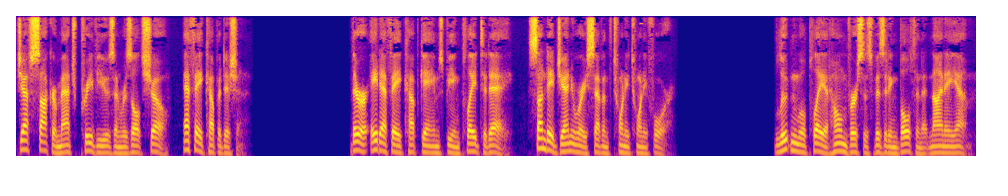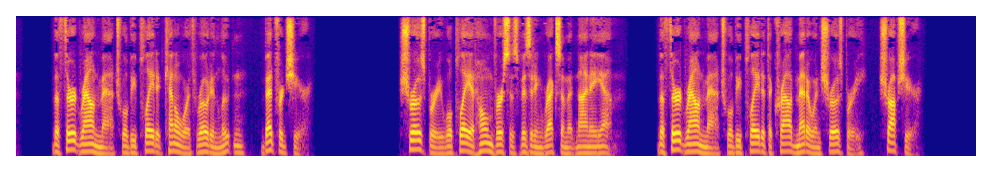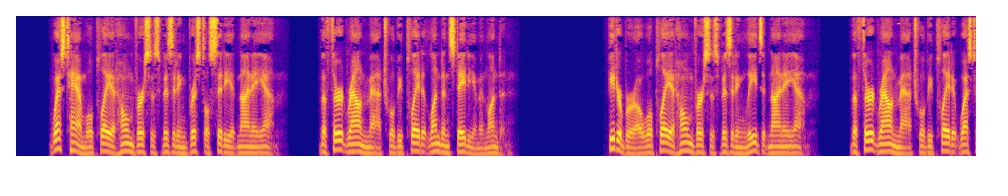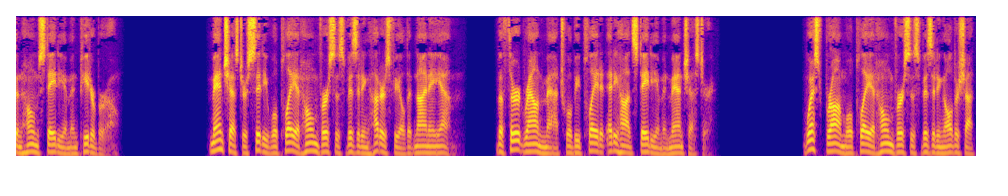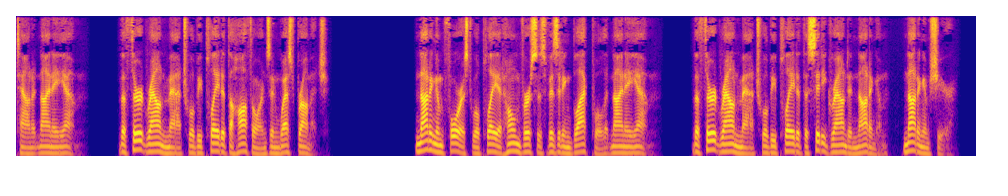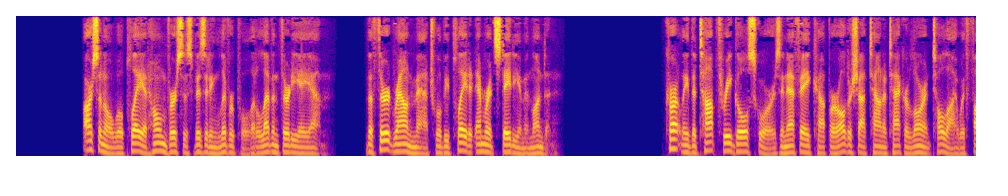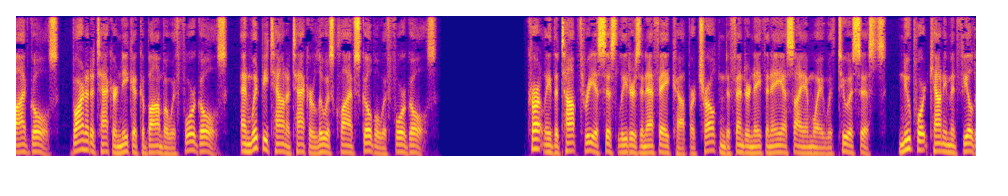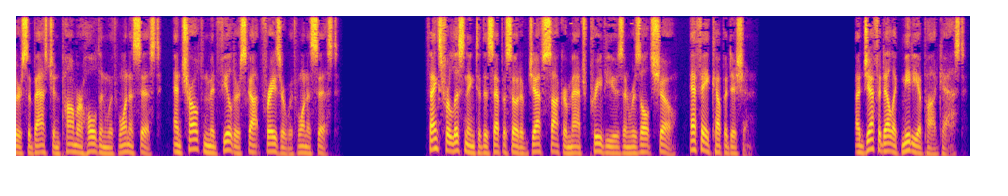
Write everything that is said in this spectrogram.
Jeff's Soccer Match Previews and Results Show, FA Cup Edition. There are eight FA Cup games being played today, Sunday, January 7, 2024. Luton will play at home versus visiting Bolton at 9 a.m. The third round match will be played at Kenilworth Road in Luton, Bedfordshire. Shrewsbury will play at home versus visiting Wrexham at 9 a.m. The third round match will be played at the Croud Meadow in Shrewsbury, Shropshire. West Ham will play at home versus visiting Bristol City at 9 a.m. The third round match will be played at London Stadium in London. Peterborough will play at home versus visiting Leeds at 9 a.m. The third round match will be played at Weston Home Stadium in Peterborough. Manchester City will play at home versus visiting Huddersfield at 9 a.m. The third round match will be played at Etihad Stadium in Manchester. West Brom will play at home versus visiting Aldershot Town at 9 a.m. The third round match will be played at the Hawthorns in West Bromwich. Nottingham Forest will play at home versus visiting Blackpool at 9 a.m. The third round match will be played at the City Ground in Nottingham, Nottinghamshire. Arsenal will play at home versus visiting Liverpool at 11:30 a.m. The third round match will be played at Emirates Stadium in London. Currently, the top three goal scorers in FA Cup are Aldershot Town attacker Lorent Tolaj with five goals, Barnet attacker Nicke Kabamba with four goals, and Whitby Town attacker Lewis Clive Scoble with four goals. Currently, the top three assist leaders in FA Cup are Charlton defender Nathan Asiimwe with two assists, Newport County midfielder Sebastian Palmer Houlden with one assist, and Charlton midfielder Scott Fraser with one assist. Thanks for listening to this episode of Jeff's Soccer Match Previews and Results Show. FA Cup Edition. A Jeffadelic Media Podcast.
